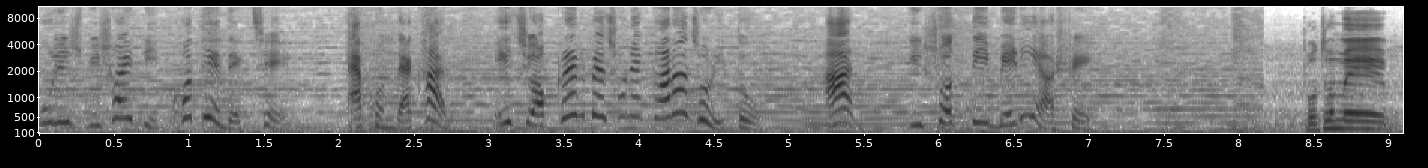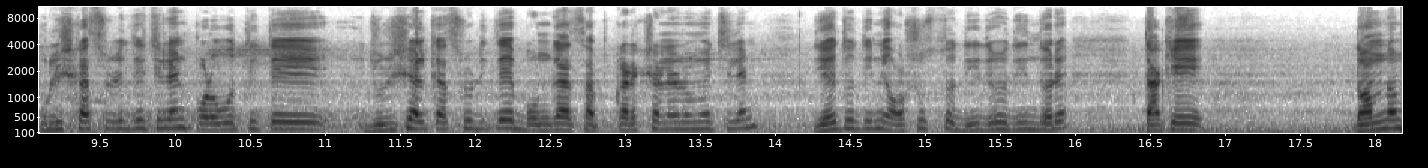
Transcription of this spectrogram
পুলিশ বিষয়টি খতিয়ে দেখছে। এখন দেখার এই চক্রের পেছনে কারা জড়িত? আর কি সত্যি বেরিয়ে আসে? প্রথমে পুলিশ কাস্টডিতে ছিলেন, পরবর্তীতে জুডিশিয়াল কাস্টডিতে বনগা সাব কারেকশনের রুমে ছিলেন। যেহেতু তিনি অসুস্থ দীর্ঘদিন ধরে, তাকে দমদম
